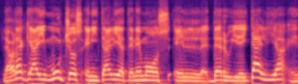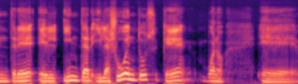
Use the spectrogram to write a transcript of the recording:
la verdad que hay muchos. En Italia tenemos el derby de Italia entre el Inter y la Juventus, que, bueno, eh,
